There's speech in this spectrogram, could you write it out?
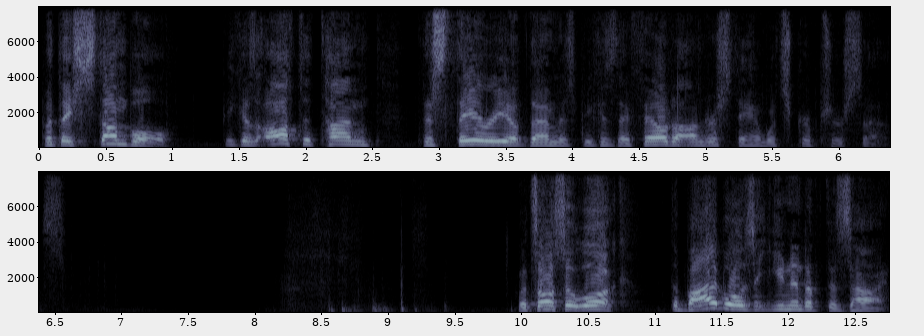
but they stumble because oftentimes this theory of them is because they fail to understand what Scripture says. Let's also look. The Bible is a unit of design.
